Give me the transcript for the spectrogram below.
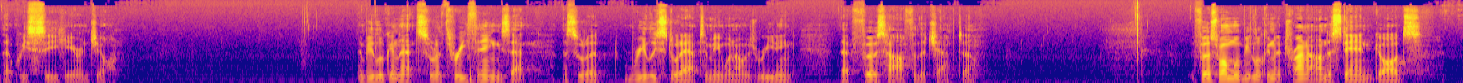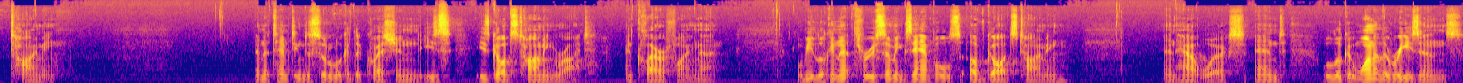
that we see here in John. And we're looking at sort of three things that sort of really stood out to me when I was reading that first half of the chapter. The first one, we'll be looking at trying to understand God's timing and attempting to sort of look at the question is, is God's timing right? And clarifying that. We'll be looking at through some examples of God's timing and how it works. And we'll look at one of the reasons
